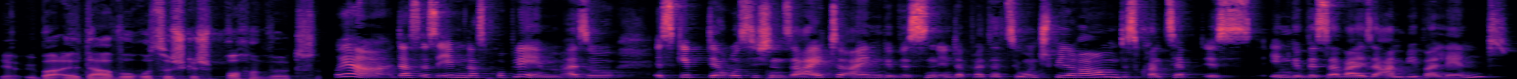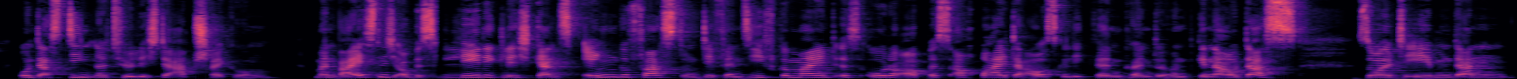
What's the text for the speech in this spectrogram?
ja überall da, wo Russisch gesprochen wird. Ja, das ist eben das Problem. Also es gibt der russischen Seite einen gewissen Interpretationsspielraum. Das Konzept ist in gewisser Weise ambivalent. Und das dient natürlich der Abschreckung. Man weiß nicht, ob es lediglich ganz eng gefasst und defensiv gemeint ist oder ob es auch breiter ausgelegt werden könnte. Und genau das sollte eben dann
